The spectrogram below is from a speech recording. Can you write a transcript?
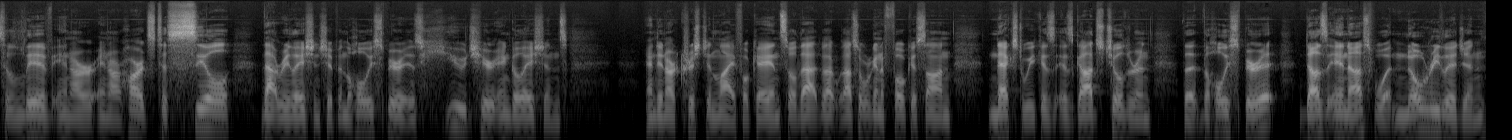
to live in our, in our hearts to seal that relationship. And the Holy Spirit is huge here in Galatians and in our Christian life, okay? And so that, that that's what we're going to focus on next week is, is God's children. The, the Holy Spirit does in us what no religion,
